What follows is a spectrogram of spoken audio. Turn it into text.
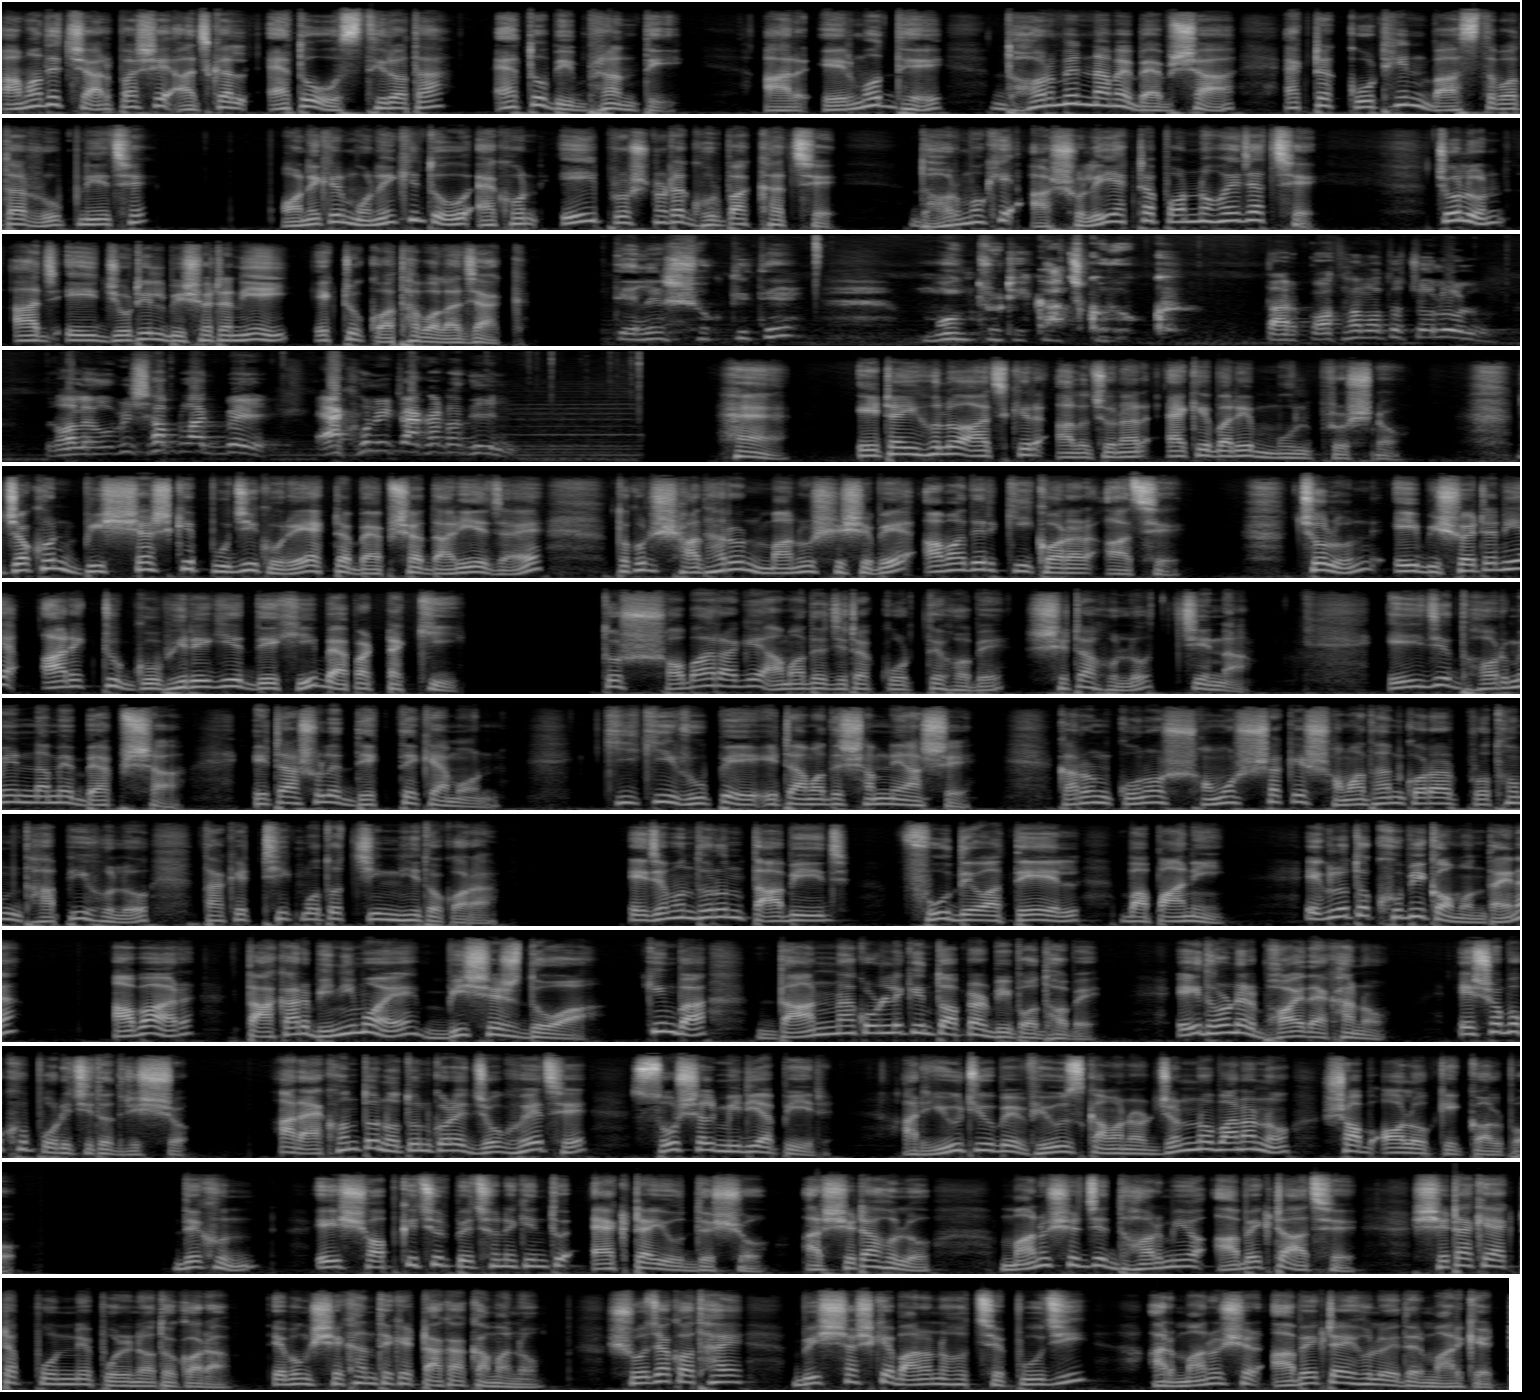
আমাদের চারপাশে আজকাল এত অস্থিরতা এত বিভ্রান্তি আর এর মধ্যে ধর্মের নামে ব্যবসা একটা কঠিন বাস্তবতার রূপ নিয়েছে। অনেকের মনে কিন্তু এখন এই প্রশ্নটা ঘুরপাক খাচ্ছে ধর্ম কি আসলেই একটা পণ্য হয়ে যাচ্ছে? চলুন আজ এই জটিল বিষয়টা নিয়েই একটু কথা বলা যাক। তেলের শক্তিতে মন্ত্রটি কাজ করুক। তার কথা মতো চলুন নলে অভিশাপ লাগবে এখনই টাকাটা দিন। হ্যাঁ এটাই হলো আজকের আলোচনার একেবারে মূল প্রশ্ন। যখন বিশ্বাসকে পুঁজি করে একটা ব্যবসা দাঁড়িয়ে যায়, তখন সাধারণ মানুষ হিসেবে আমাদের কি করার আছে? চলুন এই বিষয়টা নিয়ে আরেকটু গভীরে গিয়ে দেখি ব্যাপারটা কি। তো সবার আগে আমাদের যেটা করতে হবে, সেটা হলো চেনা। এই যে ধর্মের নামে ব্যবসা, এটা আসলে দেখতে কেমন? কি কি রূপে এটা আমাদের সামনে আসে? কারণ কোনো সমস্যাকে সমাধান করার প্রথম ধাপই হল তাকে ঠিকমতো চিহ্নিত করা। এ যেমন ধরুন তাবিজ, ফু দেওয়া তেল বা পানি। এগুলো তো খুবই কমন তাই না? আবার টাকার বিনিময়ে বিশেষ দোয়া কিংবা দান না করলে কিন্তু আপনার বিপদ হবে। এই ধরনের ভয় দেখানো এসবও খুব পরিচিত দৃশ্য। আর এখন তো নতুন করে যোগ হয়েছে সোশ্যাল মিডিয়া পীর আর ইউটিউবে ভিউজ কামানোর জন্য বানানো সব অলৌকিক গল্প। দেখুন এই সব কিছুর পেছনে কিন্তু একটাই উদ্দেশ্য, আর সেটা হলো মানুষের যে ধর্মীয় আবেগটা আছে, সেটাকে একটা পণ্যে পরিণত করা এবং সেখান থেকে টাকা কামানো। সোজা কথায়, বিশ্বাসকে বানানো হচ্ছে পুঁজি, আর মানুষের আবেগটাই হলো এদের মার্কেট।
